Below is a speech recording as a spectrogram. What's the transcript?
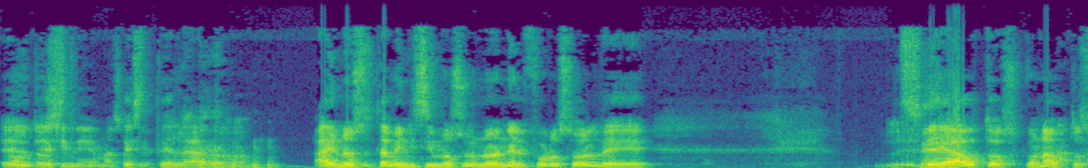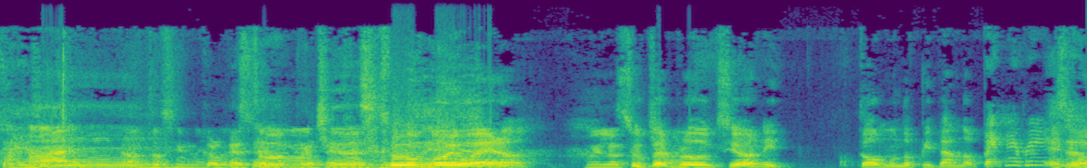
el est- estelar, ¿no? Ay, nos, también hicimos uno en el Foro Sol de... De Sí. autos, con autos. Ajá, Mm, autocine. creo que es Estuvo muy chido. Estuvo muy bueno. Muy loco. Superproducción y todo el mundo pitando. Eso,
